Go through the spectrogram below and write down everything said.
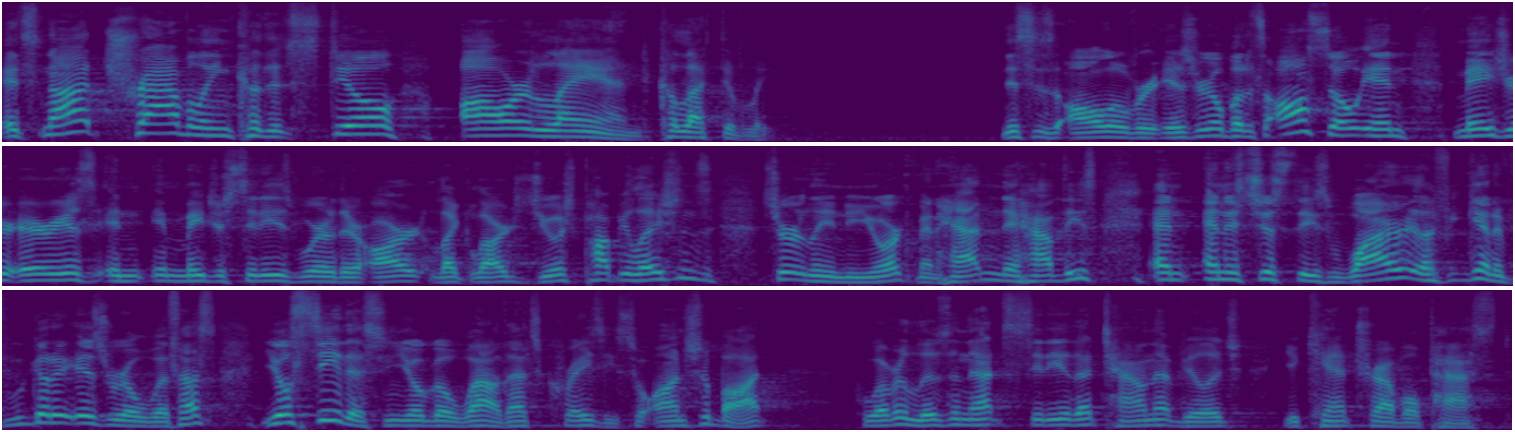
it's not traveling because it's still our land collectively. This is all over Israel, but it's also in major areas, in, in, major cities where there are like large Jewish populations. Certainly in New York, Manhattan, they have these. And, and it's just these wire, like again, if we go to Israel with us, you'll see this and you'll go, wow, that's crazy. So on Shabbat, whoever lives in that city that town, that village, you can't travel past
